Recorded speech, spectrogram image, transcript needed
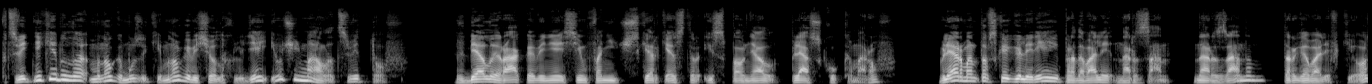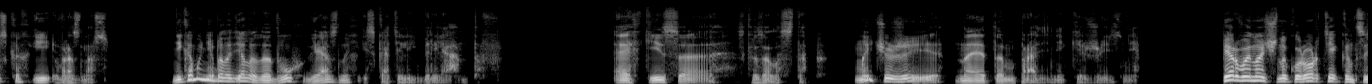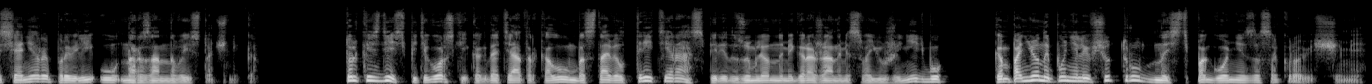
В «Цветнике» было много музыки, много веселых людей и очень мало цветов. В белой раковине симфонический оркестр исполнял пляску комаров. В Лермонтовской галерее продавали нарзан. Нарзаном торговали в киосках и в разнос. Никому не было дела до двух грязных искателей бриллиантов. — Эх, киса, — сказал Остап, — мы чужие на этом празднике жизни. Первую ночь на курорте концессионеры провели у нарзанного источника. Только здесь, в Пятигорске, когда театр Колумба ставил третий раз перед изумленными горожанами свою женитьбу, компаньоны поняли всю трудность погони за сокровищами.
